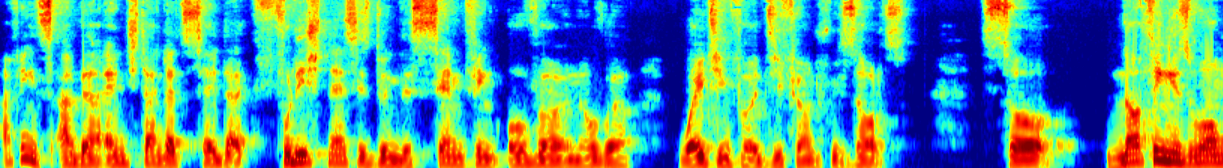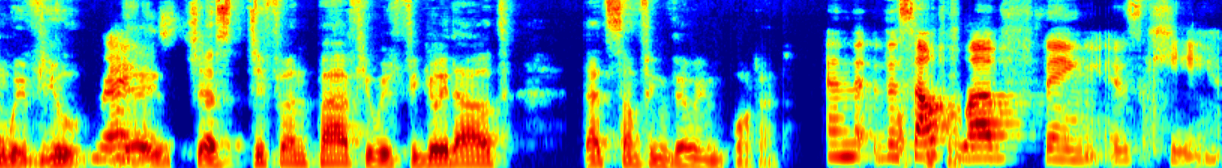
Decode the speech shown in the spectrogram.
I think it's Albert Einstein that said that foolishness is doing the same thing over and over, waiting for different results. So nothing is wrong with you. Right. There is just different path. You will figure it out. That's something very important. And the, the self love thing is key.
